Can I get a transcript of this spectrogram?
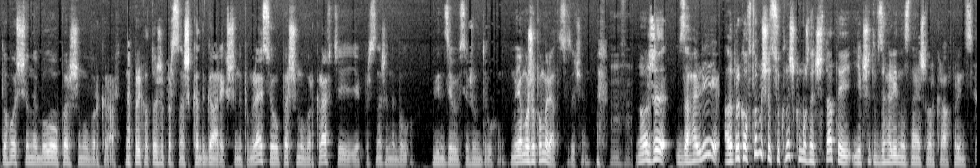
того, що не було у першому Варкрафті. Наприклад, той же персонаж Кадгар, якщо не помиляюсь, його у першому Варкрафті як персонажа не було. Він з'явився вже в другому. Ну, Я можу помилятися, звичайно. Мгм. Ну, отже, взагалі, але прикол в тому, що цю книжку можна читати, якщо ти взагалі не знаєш Warcraft, в принципі.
